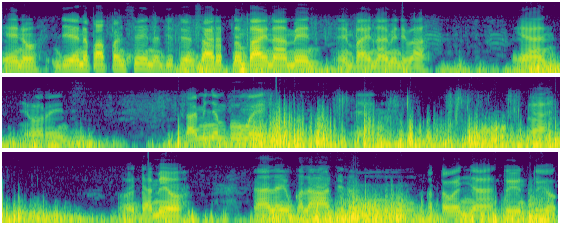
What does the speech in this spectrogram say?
Ayun, no? Hindi yan napapansin. Nandito yan sa harap ng bahay namin. Ayun, bahay namin, di ba? Ayan, yung orange. Dami niyang bunga eh. Ayan. Diba? Oh, ang dami oh. Kala yung kalahati ng katawan niya, tuyong tuyo.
